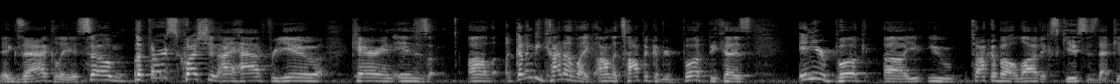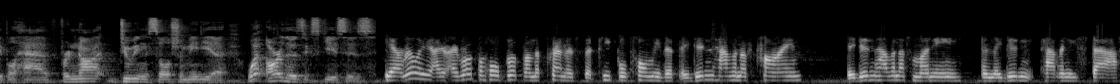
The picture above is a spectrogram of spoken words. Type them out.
Exactly. So the first question I have for you, Karen, is uh, going to be kind of like on the topic of your book because in your book uh, you, you, talk about a lot of excuses that people have for not doing social media. What are those excuses? Yeah, really, I, I wrote the whole book on the premise that people told me that they didn't have enough time, they didn't have enough money, and they didn't have any staff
